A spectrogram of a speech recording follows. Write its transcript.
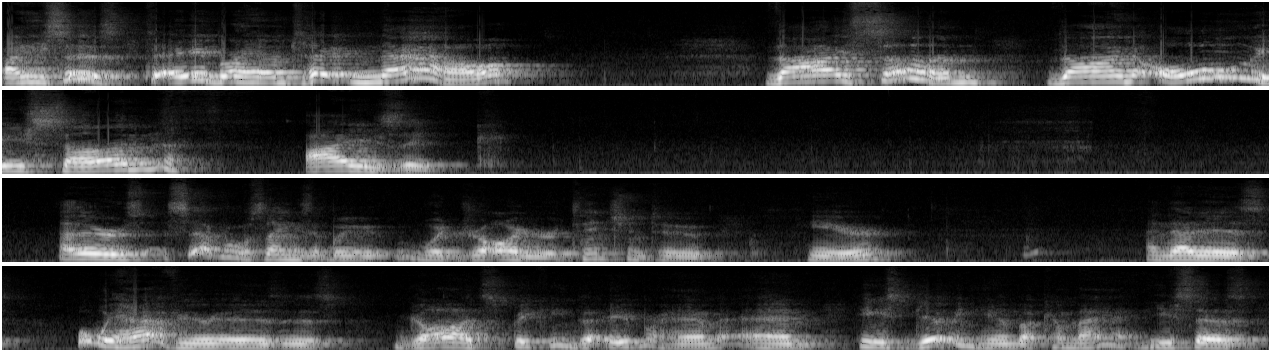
And he says to Abraham, Take now thy son thine only son, Isaac. Now, there's several things that we would draw your attention to here, and that is what we have here is, is God speaking to Abraham, and he's giving him a command. He says,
